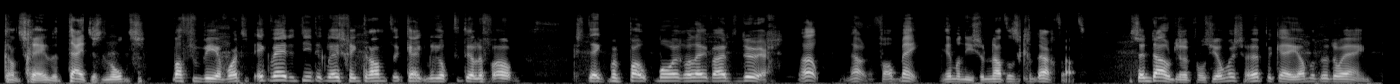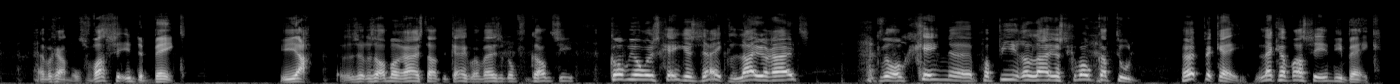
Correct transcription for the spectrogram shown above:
Kan schelen, tijd is ons. Wat voor weer wordt het? Ik weet het niet, ik lees geen kranten, kijk niet op de telefoon. Ik steek mijn poot morgen wel even uit de deur. Oh, nou, dat valt mee. Helemaal niet zo nat als ik gedacht had. Het zijn dauwdruppels, jongens. Huppakee, allemaal er doorheen. En we gaan ons wassen in de beek. Ja, dan zullen ze allemaal raar staan te kijken, maar wij zijn op vakantie. Kom jongens, geen gezeik, luier uit. Ik wil ook geen eh, papieren luiers, gewoon katoen. Huppakee, lekker wassen in die beek.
